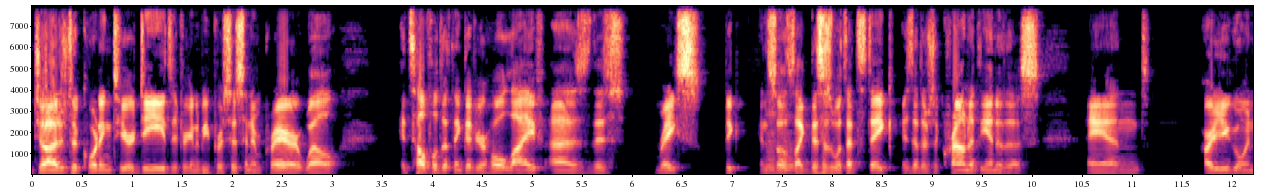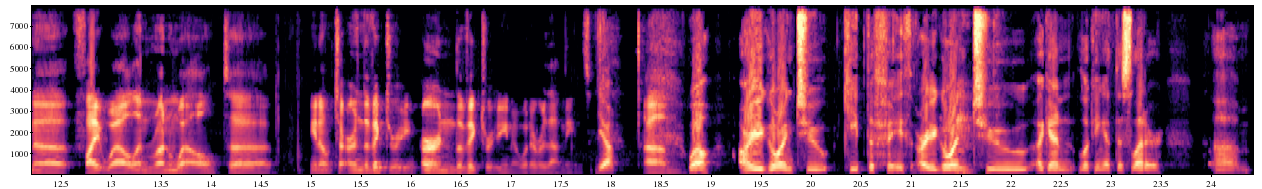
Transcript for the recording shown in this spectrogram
judged according to your deeds, if you're going to be persistent in prayer, well, it's helpful to think of your whole life as this race. And so it's like, this is what's at stake is that there's a crown at the end of this. And are you going to fight well and run well to, you know, to earn the victory, earn the victory, you know, whatever that means. Yeah. Um, Well, are you going to keep the faith? Are you going to, again, looking at this letter, um,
